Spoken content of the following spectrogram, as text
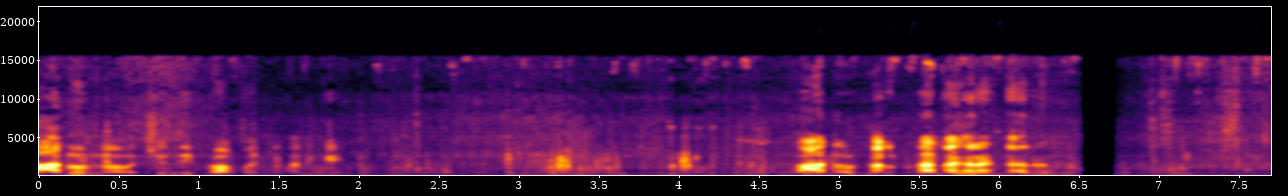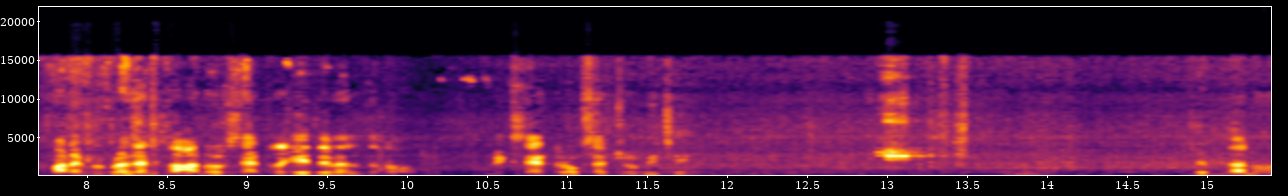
ఆనూరులో వచ్చింది ప్రాపర్టీ మనకి. కానూరు కల్పన నగర్ అంటారు. మనం ఇప్పుడు ప్రజెంట్ కానూరు సెంటర్కి అయితే వెళ్తున్నాం. మీకు సెంటర్ ఒకసారి చూపించి చెప్తాను.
